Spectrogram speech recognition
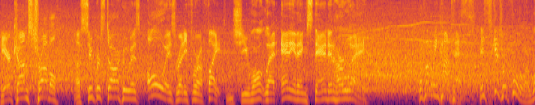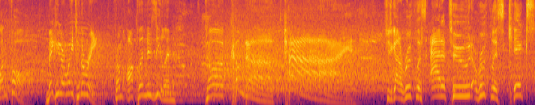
Here comes trouble. A superstar who is always ready for a fight. And she won't let anything stand in her way. The following contest is scheduled for one fall. Making her way to the ring from Auckland, New Zealand, Dakota Kai. She's got a ruthless attitude, ruthless kicks,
